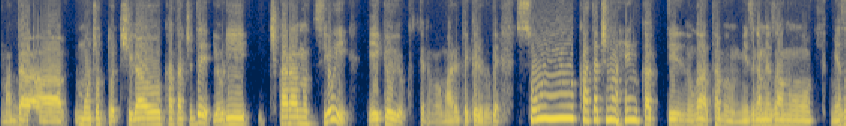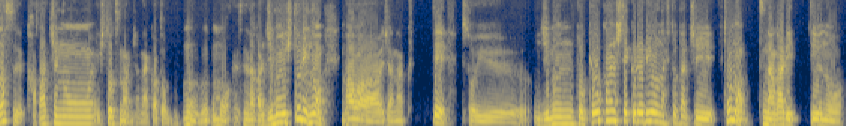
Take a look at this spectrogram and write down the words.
またもうちょっと違う形でより力の強い影響力っていうのが生まれてくるので、そういう形の変化っていうのが多分水亀座の目指す形の一つなんじゃないかともう思うわけですね。だから自分一人のパワーじゃなく、そういう自分と共感してくれるような人たちとのつながりっていうのを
